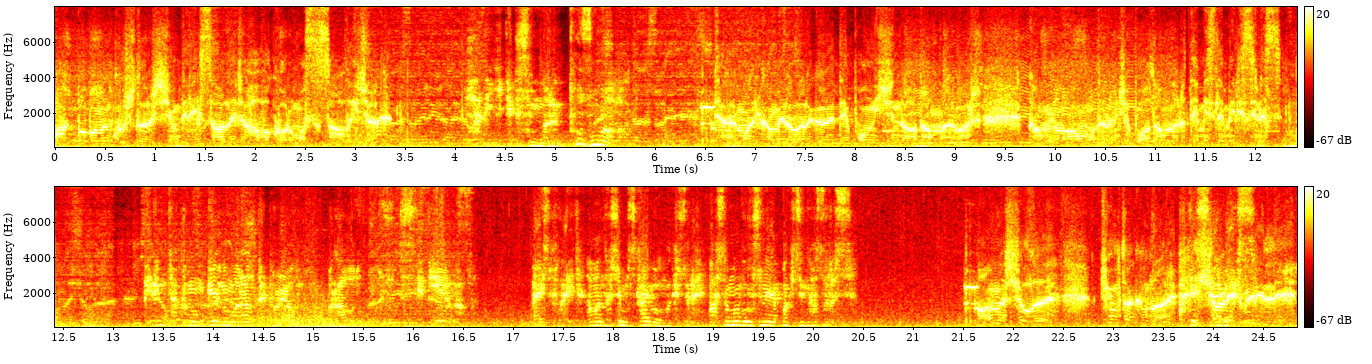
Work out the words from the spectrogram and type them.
Akbaba'nın kuşları şimdilik sadece hava koruması sağlayacak. Hadi gidip şunların tozunu alalım. Termal kameralara göre deponun içinde adamlar var. Kamyonu almadan önce bu adamları temizlemelisiniz. Benim takımım bir numaralı depoyu alın. Bravo 9, siz diğerini alın. Baseplate, avantajımız kaybolmak üzere. Başlama vuruşunu yapmak için hazırız. Anlaşıldı. Tüm takımlar işaret verildi.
